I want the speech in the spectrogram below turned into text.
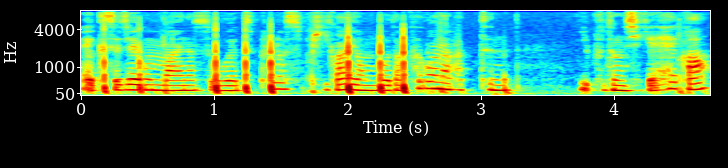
x제곱 마이너스 5x 플러스 b가 0보다 크거나 같은 이 부등식의 해가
